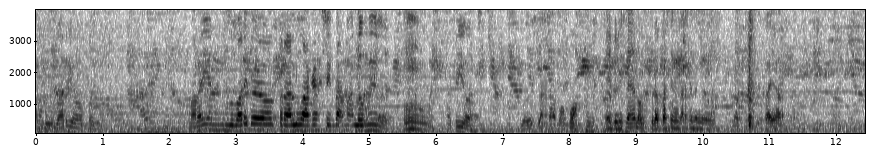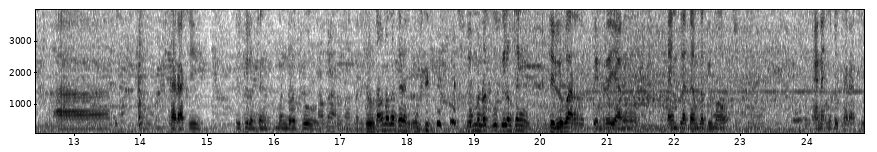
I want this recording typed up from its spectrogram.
luar ya apa ya? Marah yang luar kaya terlalu akeh sing tak maklumi lho. Hmm. Tapi ya ya wis lah apa-apa. Indonesia ada beberapa yang tak seneng kayak eh, garasi itu film yang menurutku belum tahu nonton garasi itu menurutku film yang di luar genre yang template-template mau enak untuk garasi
